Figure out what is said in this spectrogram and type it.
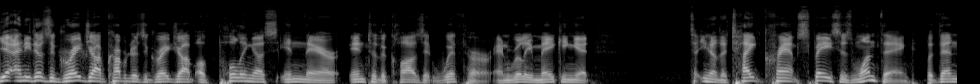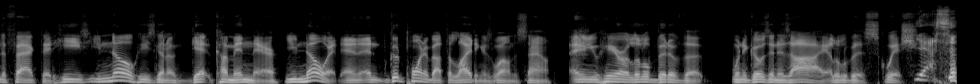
Yeah, and he does a great job. Carpenter does a great job of pulling us in there into the closet with her and really making it. You know, the tight, cramped space is one thing, but then the fact that he's, you know, he's gonna get come in there, you know it, and and good point about the lighting as well and the sound, and you hear a little bit of the when it goes in his eye, a little bit of squish, yes.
